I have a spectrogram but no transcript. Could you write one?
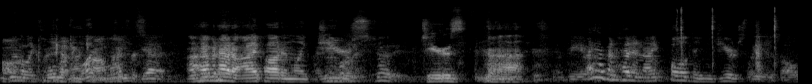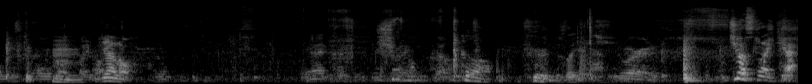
gonna like hold my button. I forget. I haven't had an iPod in like years. Cheers. I haven't had an iPod in years. We just always hold hmm. up. Jello. Yeah, Shut up. Just like that. Sure. Just like that.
